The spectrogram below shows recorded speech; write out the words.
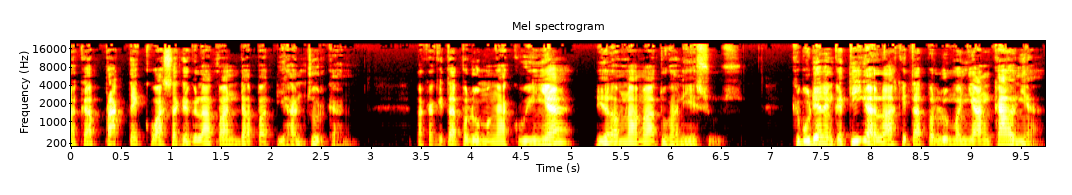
maka praktek kuasa kegelapan dapat dihancurkan. maka kita perlu mengakuinya di dalam nama Tuhan Yesus. Kemudian yang ketiga adalah kita perlu menyangkalnya.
